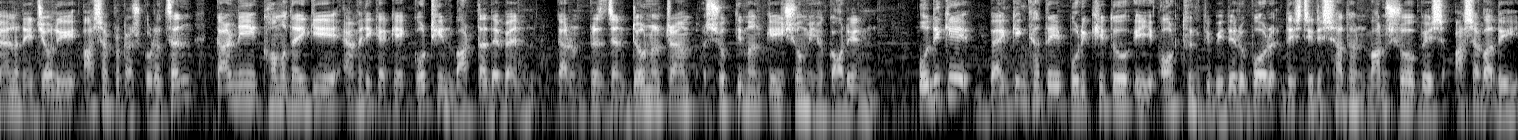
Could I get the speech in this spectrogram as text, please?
মেলানি জলি আশা প্রকাশ করেছেন কার্নি ক্ষমতায় গিয়ে আমেরিকাকে কঠিন বার্তা দেবেন কারণ প্রেসিডেন্ট ডোনাল্ড ট্রাম্প শক্তিমানকেই সমীহ করেন ওদিকে ব্যাংকিং খাতে পরীক্ষিত এই অর্থনীতিবিদের উপর দেশটির সাধারণ মানুষও বেশ আশাবাদী।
